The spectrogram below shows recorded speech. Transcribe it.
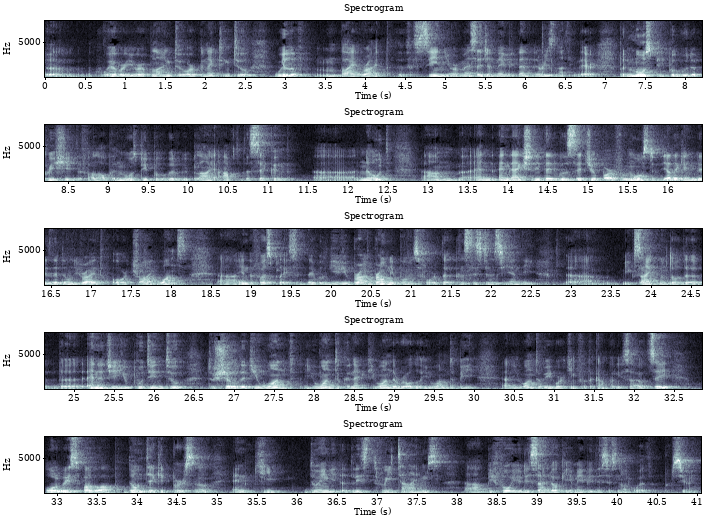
Whoever you're applying to or connecting to will have, mm, by right, seen your message, and maybe then there is nothing there. But most people would appreciate the follow up, and most people will reply after the second uh, note. Um, and, and actually that will set you apart from most of the other candidates that only write or try once uh, in the first place. And they will give you brownie points for the consistency and the um, excitement or the, the energy you put into to show that you want you want to connect, you want the role, or you want to be uh, you want to be working for the company. So I would say always follow up, don't take it personal, and keep doing it at least three times uh, before you decide, okay, maybe this is not worth pursuing.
